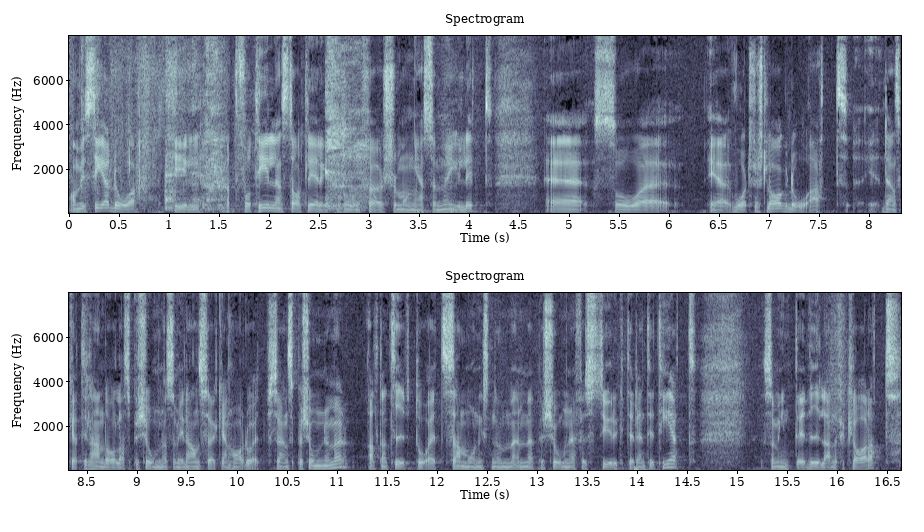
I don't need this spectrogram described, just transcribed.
Om vi ser då till att få till en statlig elektrifiering för så många som möjligt Eh, så eh, är vårt förslag då att den ska tillhandahållas personer som vid ansökan har då ett svenskt personnummer alternativt då ett samordningsnummer med personer för styrkt identitet. som inte är vilande förklarat.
